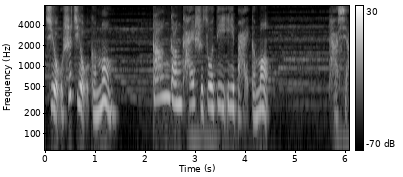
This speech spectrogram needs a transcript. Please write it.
九十九个梦。刚刚开始做第一百个梦，他想：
